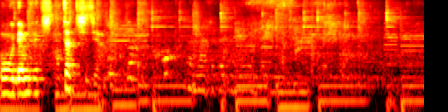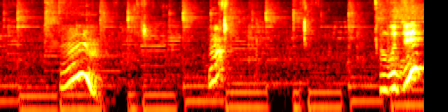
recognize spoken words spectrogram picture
오 냄새 진짜 치즈야. 음. 음. 뭐지?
